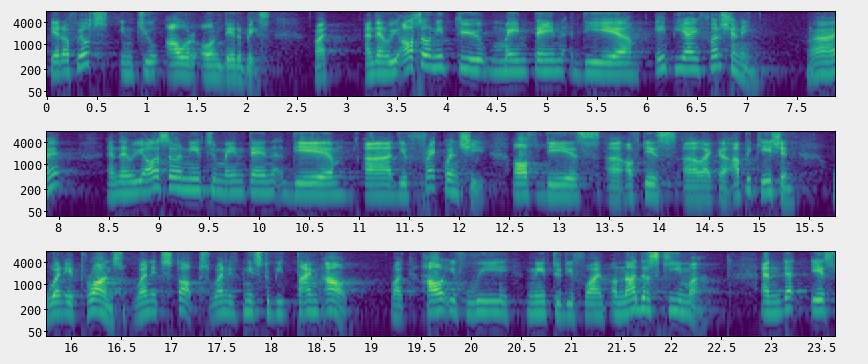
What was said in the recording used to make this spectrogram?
data fields into our own database, right? And then we also need to maintain the uh, API versioning right? And then we also need to maintain the, um, uh, the frequency of this, uh, of this uh, like uh, application when it runs, when it stops, when it needs to be timed out. Right? How if we need to define another schema? And that is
